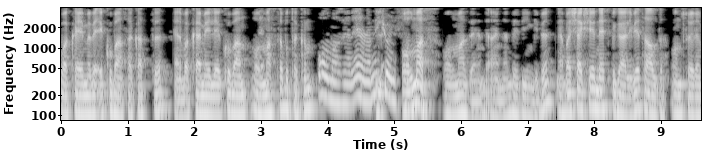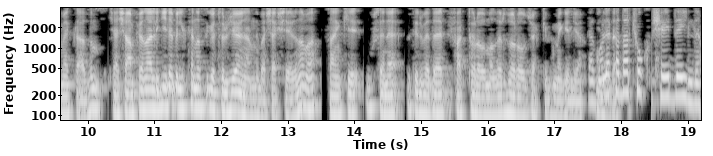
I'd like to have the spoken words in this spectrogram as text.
Vakayeme ve Ekuban sakattı. Yani Vakayeme ile Ekuban olmazsa bu takım Olmaz yani. En önemli iki oyuncusu. Olmaz. Olmaz yani aynen dediğin gibi. Yani Başakşehir net bir galibiyet aldı. Onu söylemek lazım. Ya Şampiyonlar Ligi ile birlikte nasıl götüreceği önemli Başakşehir'in ama sanki bu sene zirvede bir faktör olmaları zor olacak gibime geliyor. Ya gole kadar çok şey değildi.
